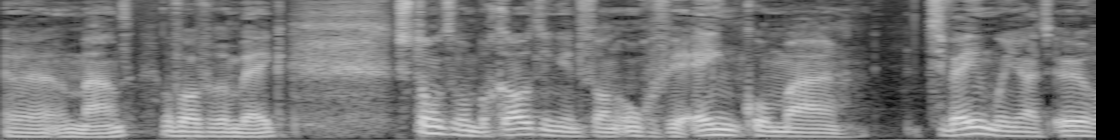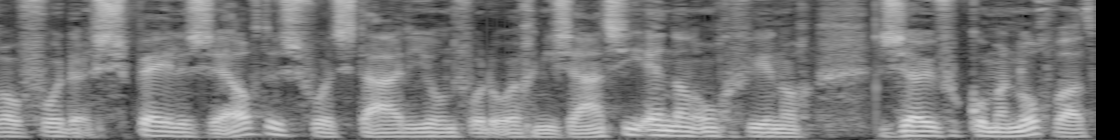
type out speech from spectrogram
uh, een maand of over een week... stond er een begroting in van ongeveer 1, 2 miljard euro voor de Spelen zelf. Dus voor het stadion, voor de organisatie. En dan ongeveer nog 7, nog wat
